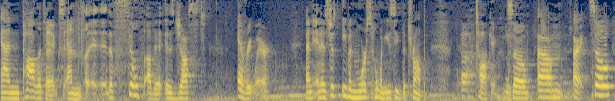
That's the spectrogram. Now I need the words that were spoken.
and politics and uh, the filth of it is just everywhere. And, and it's just even more so when you see the Trump talking. So, um, all right. So,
